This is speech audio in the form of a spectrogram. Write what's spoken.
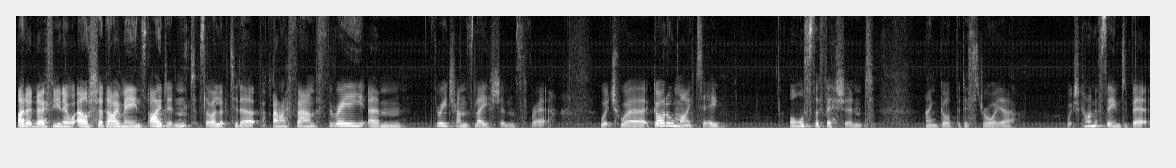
I don't know if you know what El Shaddai means. I didn't, so I looked it up and I found three, um, three translations for it, which were God Almighty, All Sufficient, and God the Destroyer, which kind of seemed a bit,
